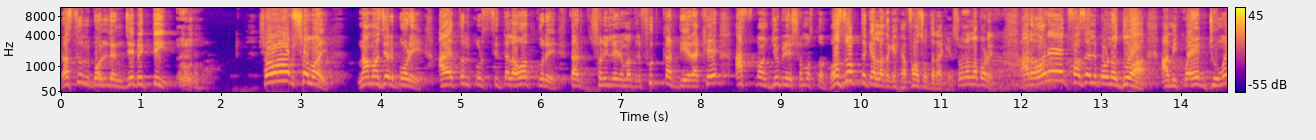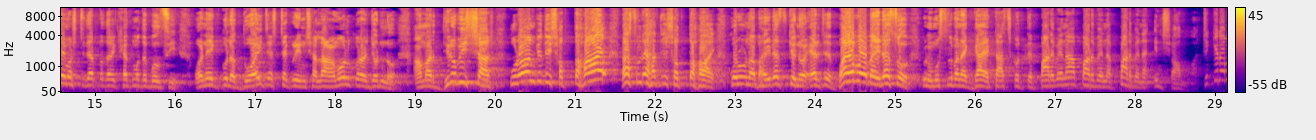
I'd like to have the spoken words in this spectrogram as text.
রাসুল বললেন যে ব্যক্তি সব সময় নামাজের পরে আয়াতুল কুরসি তেলাওয়াত করে তার শরীরের মাঝে ফুৎকার দিয়ে রাখে, আসমান, জমিনের সমস্ত গজব থেকে আল্লাহ তাকে হেফাজতে রাখে। সোনাল্লাহ পড়েন। আর অনেক ফাজাইলপূর্ণ দোয়া আমি কয়েক জুমাই মসজিদে আপনাদের খেদমতে বলছি। অনেকগুলো দোয়াই চেষ্টা করি ইনশাল্লাহ আমল করার জন্য। আমার দৃঢ় বিশ্বাস, কোরআন যদি সত্য হয়, রাসুলের হাতে সত্য হয়, করোনা ভাইরাস কেন? এর যে ভয়াবহ ভাইরাসও কোনো মুসলমানের গায়ে টাচ করতে পারবে না পারবে না পারবে না ইনশাআল্লাহ। ঠিক কিনা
